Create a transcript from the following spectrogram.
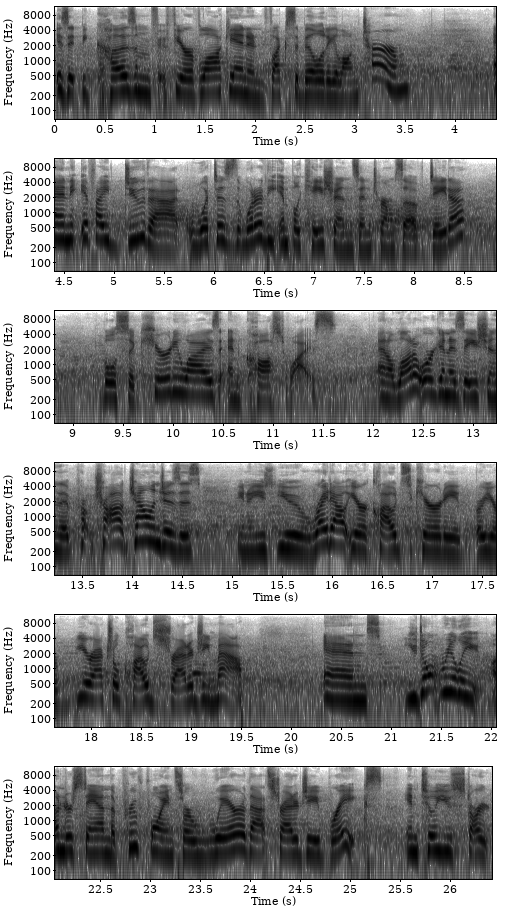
Is it because I'm fear of lock-in and flexibility long term? And if I do that, what, does the, what are the implications in terms of data, both security-wise and cost-wise? And a lot of organizations, the challenges is, you know, you, you write out your cloud security or your, your actual cloud strategy map, and you don't really understand the proof points or where that strategy breaks until you start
